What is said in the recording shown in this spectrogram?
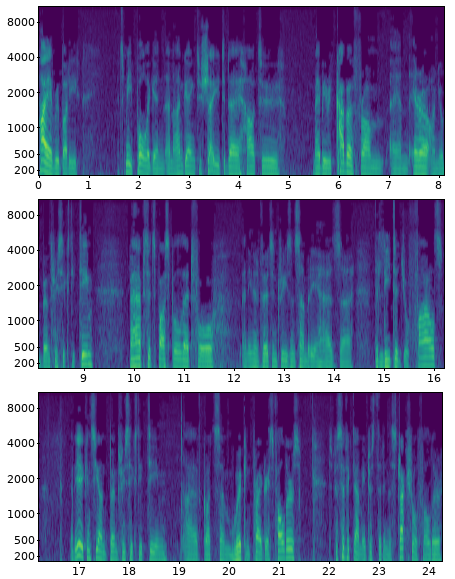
Hi everybody, it's me Paul again and I'm going to show you today how to maybe recover from an error on your BIM 360 team. Perhaps it's possible that for an inadvertent reason somebody has uh, deleted your files. Over here you can see on BIM 360 team I've got some work in progress folders. Specifically I'm interested in the structural folder.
